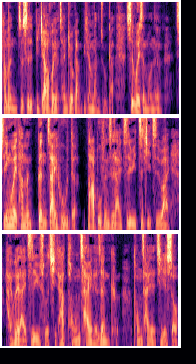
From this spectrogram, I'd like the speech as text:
他们就是比较会有成就感，比较满足感，是为什么呢？是因为他们更在乎的大部分是来自于自己之外，还会来自于说其他同才的认可、同才的接受，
